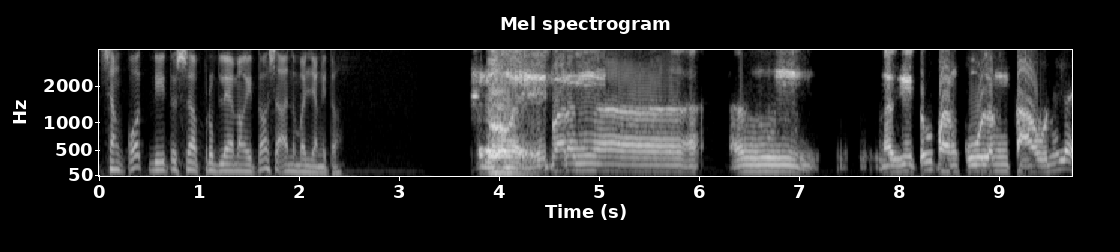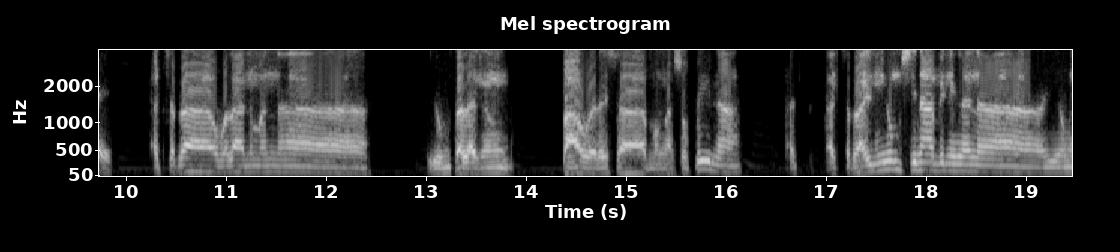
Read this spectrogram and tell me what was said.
sangkot dito sa problemang ito, sa anomalyang ito. Oo, eh, parang ah, ang nakikita ko parang kulang tao nila eh. At saka wala naman na yung talagang power sa mga supina. At, saka yung, sinabi nila na yung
